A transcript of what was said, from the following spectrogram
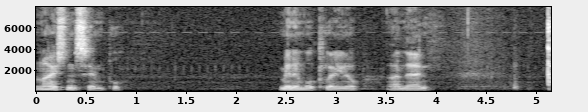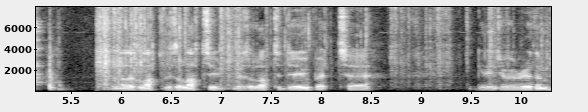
Nice and simple. Minimal cleanup and then there's a lot there's a lot to there's a lot to do but uh, get into a rhythm.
